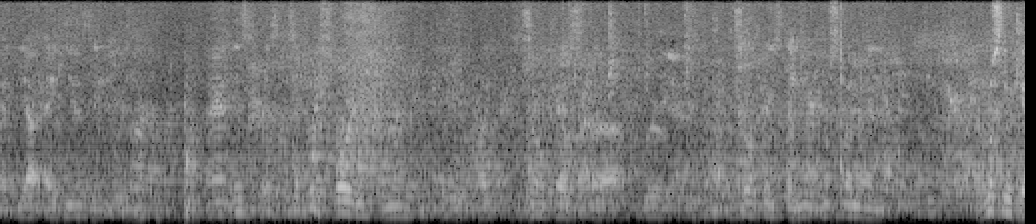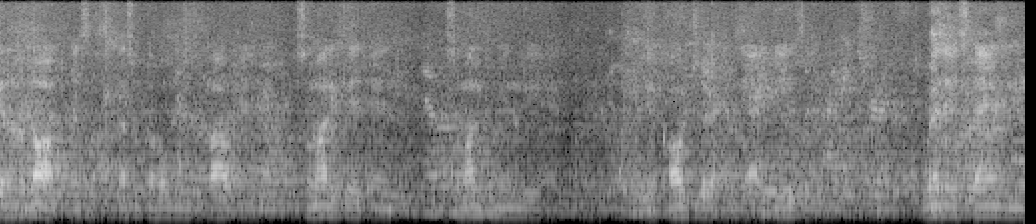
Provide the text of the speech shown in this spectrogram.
idea, ideas, and you know, and it's, it's, it's a good story, you know, to, like to showcase the to showcase the Muslim and a Muslim kid and a dog. Basically, that's what the whole movie is about, and Somali kid and the Somali community and their culture and their ideas and where they stand in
